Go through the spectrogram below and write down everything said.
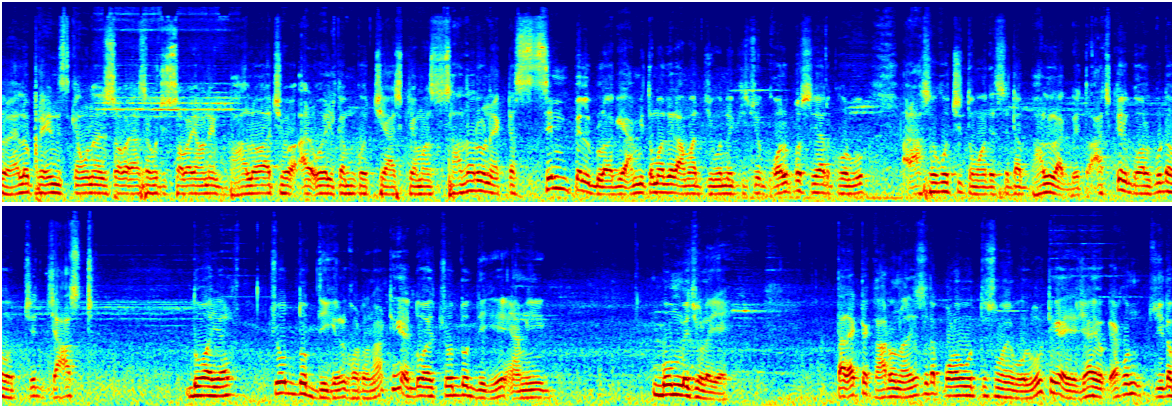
তো হ্যালো ফ্রেন্ডস কেমন আছো সবাই? আশা করছি সবাই অনেক ভালো আছো আর ওয়েলকাম করছি আজকে আমার সাধারণ একটা সিম্পল ব্লগে আমি তোমাদের আমার জীবনে কিছু গল্প শেয়ার করব আর আশা করছি তোমাদের সেটা ভালো লাগবে। তো আজকের গল্পটা হচ্ছে জাস্ট দু হাজার চোদ্দোর দিকের ঘটনা, ঠিক আছে? দু হাজার চোদ্দোর দিকে আমি বোম্বে চলে যাই। তার একটা কারণ আছে, সেটা পরবর্তী সময় বলব, ঠিক আছে? যাই হোক, এখন যেটা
